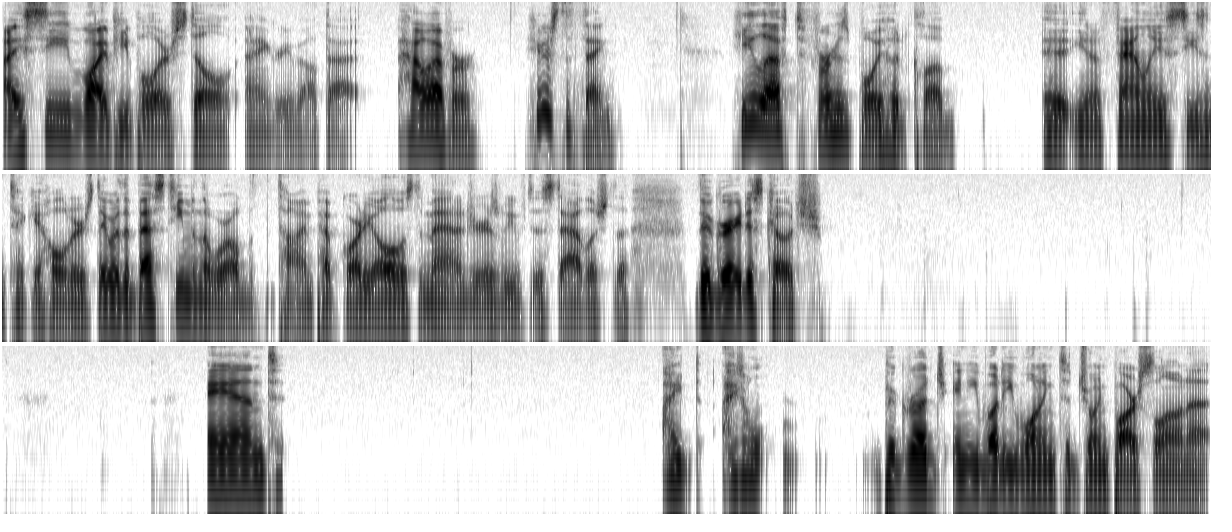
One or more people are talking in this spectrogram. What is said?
I see why people are still angry about that. However, here's the thing. He left for his boyhood club. Uh, you know, family season ticket holders. They were the best team in the world at the time. Pep Guardiola was the manager, as we've established, the the greatest coach. and I I don't begrudge anybody wanting to join Barcelona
